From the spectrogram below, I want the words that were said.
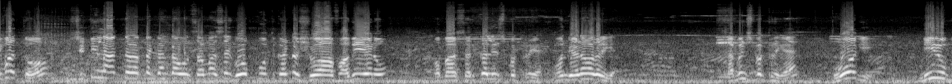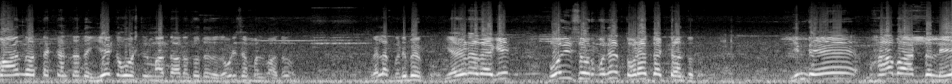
ಇವತ್ತು ಸಿಟಿಲಿ ಆಗ್ತಾ ಇರತಕ್ಕಂಥ ಒಂದು ಸಮಸ್ಯೆಗೆ ಹೋಗಿ ಕೂತ್ಕೊಂಡು ಶೋ ಆಫ್ ಅದು ಏನು ಒಬ್ಬ ಸರ್ಕಲ್ ಇನ್ಸ್ಪೆಕ್ಟ್ರಿಗೆ ಒಂದು ಹೆಣ್ಮಗಳಿಗೆ ಸಬ್ ಇನ್ಸ್ಪೆಕ್ಟ್ರಿಗೆ ಹೋಗಿ ನೀನು ಬಾ ಅನ್ನತಕ್ಕಂಥದ್ದು ಏಕವಚನ ಮಾತಾಡೋಂಥದ್ದು ರೌಡಿಸಮ್ ಅಲ್ವಾ ಅದು? ಇವೆಲ್ಲ ಬಿಡಬೇಕು. ಎರಡನೇದಾಗಿ ಪೊಲೀಸವ್ರ ಮುಂದೆ ತೊಡೆ ತಟ್ಟಂಥದ್ದು. ಹಿಂದೆ ಮಹಾಭಾರತದಲ್ಲಿ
